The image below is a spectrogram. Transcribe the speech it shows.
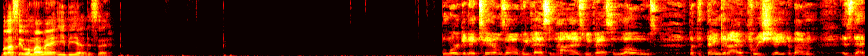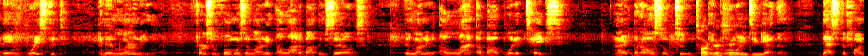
But let's see what my man EB had to say. working their tails off. We've had some highs, we've had some lows. But the thing that I appreciate about them is that they embraced it and they're learning. First and foremost, they're learning a lot about themselves They're learning a lot about what it takes, all right, but also too Talk they're shit, growing EB. together. That's the fun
